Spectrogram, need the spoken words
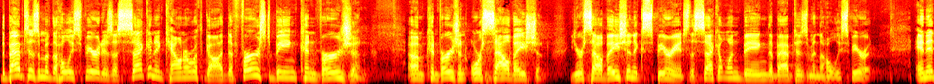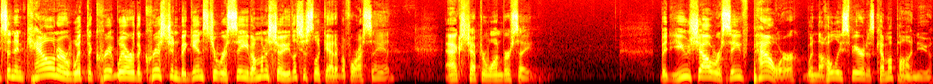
The baptism of the Holy Spirit is a second encounter with God, the first being conversion, um, conversion or salvation. Your salvation experience, the second one being the baptism in the Holy Spirit. And it's an encounter with the where the Christian begins to receive. I'm going to show you. Let's just look at it before I say it. Acts chapter 1, verse 8. But you shall receive power when the Holy Spirit has come upon you,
